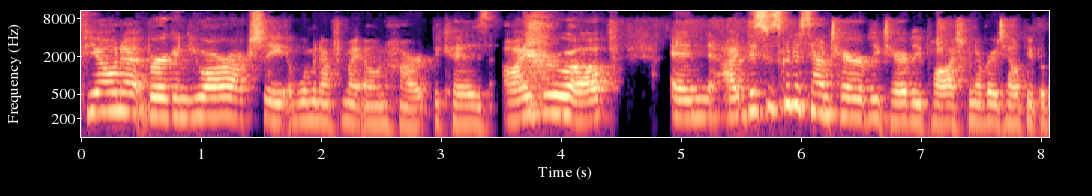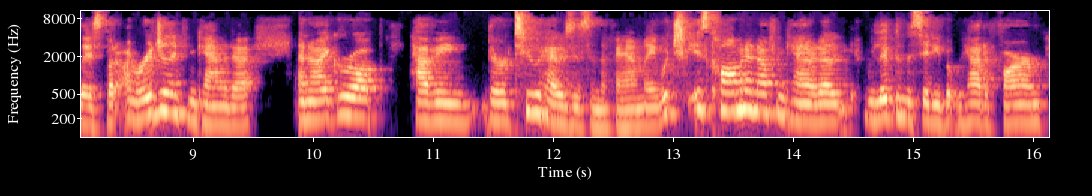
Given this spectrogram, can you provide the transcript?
Fiona Bergen, you are actually a woman after my own heart because I grew up and I, this is going to sound terribly, terribly posh whenever I tell people this, but I'm originally from Canada and I grew up having, there are two houses in the family, which is common enough in Canada. We lived in the city, but we had a farm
